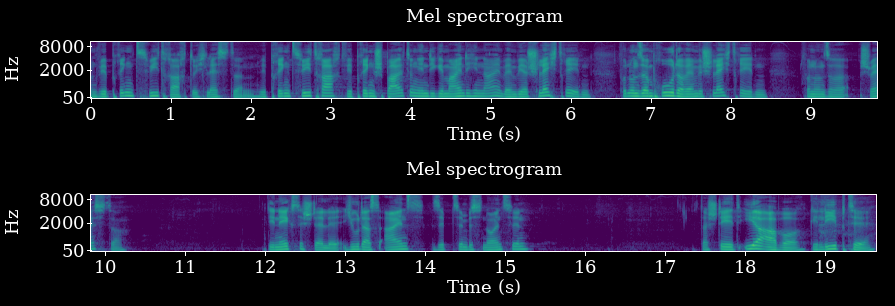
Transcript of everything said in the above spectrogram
Und wir bringen Zwietracht durch Lästern. Wir bringen Zwietracht, wir bringen Spaltung in die Gemeinde hinein, wenn wir schlecht reden von unserem Bruder, wenn wir schlecht reden von unserer Schwester. Die nächste Stelle, Judas 1, 17 bis 19. Da steht, ihr aber, Geliebte,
